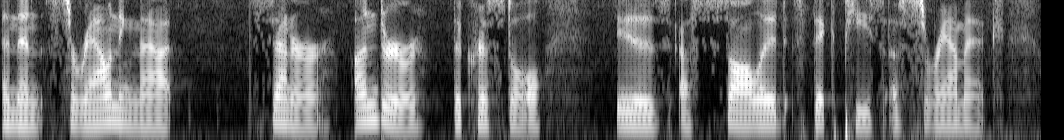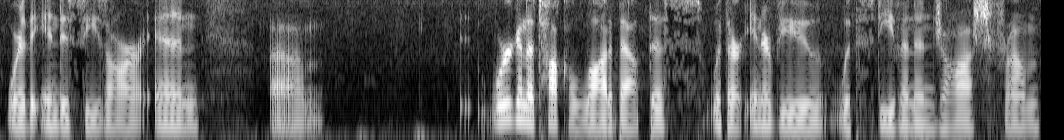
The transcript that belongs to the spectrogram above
and then surrounding that center under the crystal is a solid, thick piece of ceramic where the indices are, and um, we're going to talk a lot about this with our interview with Stephen and Josh from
